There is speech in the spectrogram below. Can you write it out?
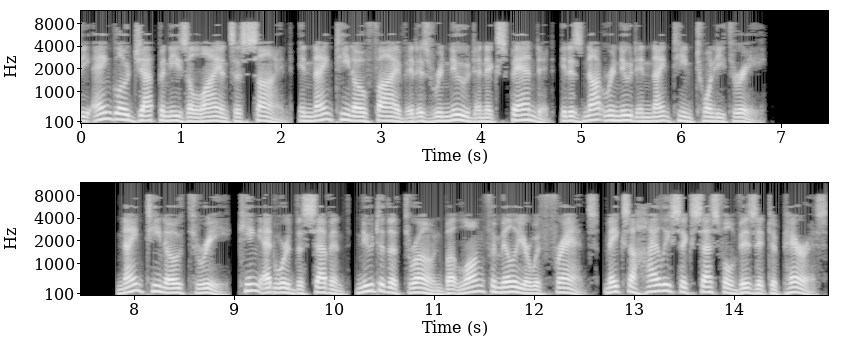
the Anglo-Japanese alliance is signed, in 1905 it is renewed and expanded, it is not renewed in 1923. 1903, King Edward VII, new to the throne but long familiar with France, makes a highly successful visit to Paris,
